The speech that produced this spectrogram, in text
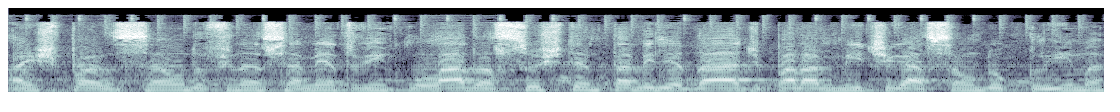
a expansão do financiamento vinculado à sustentabilidade para a mitigação do clima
